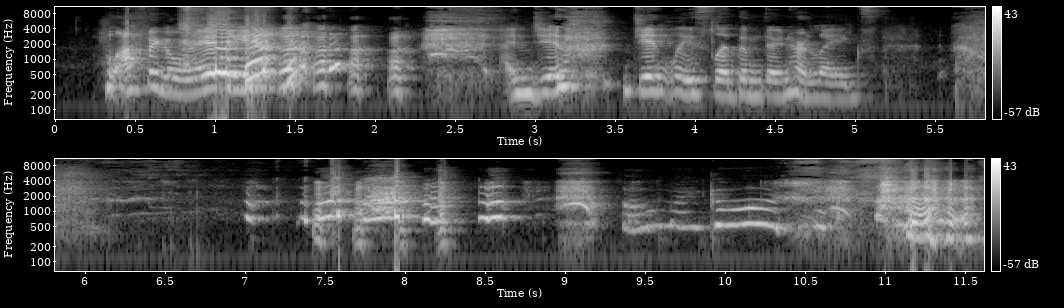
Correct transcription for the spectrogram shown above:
laughing already, and gen- gently slid them down her legs. Oh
